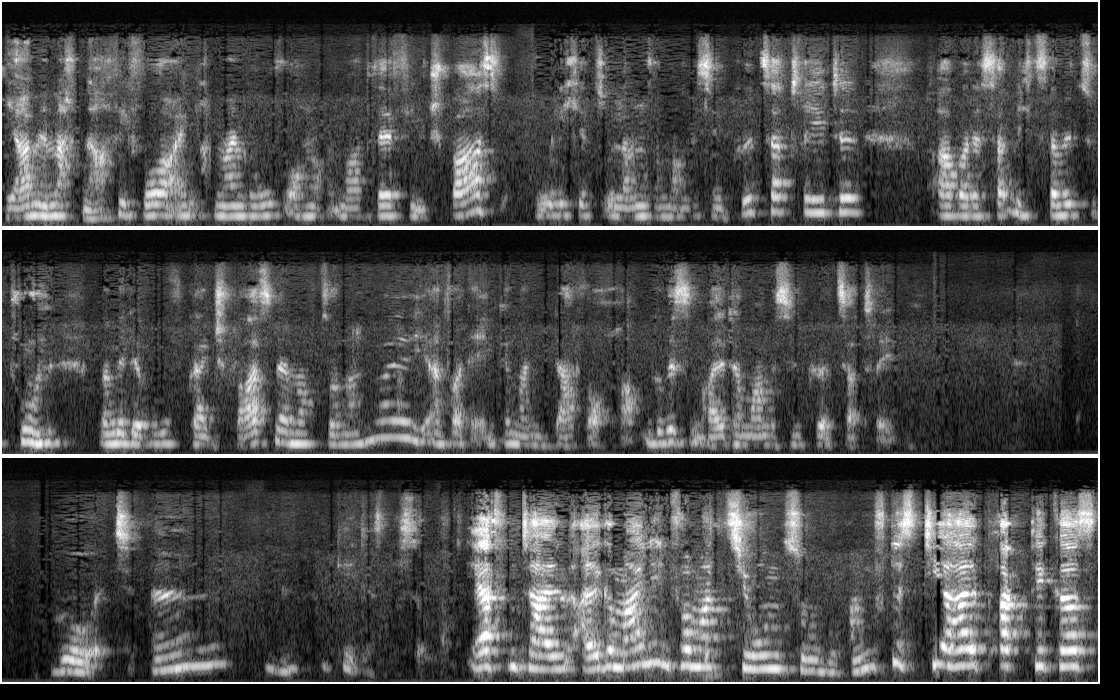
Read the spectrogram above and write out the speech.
ja, mir macht nach wie vor eigentlich mein Beruf auch noch immer sehr viel Spaß, obwohl ich jetzt so langsam mal ein bisschen kürzer trete. Aber das hat nichts damit zu tun, weil mir der Beruf keinen Spaß mehr macht, sondern weil ich einfach denke, man darf auch ab einem gewissen Alter mal ein bisschen kürzer treten. Gut. Äh, geht das nicht so? ersten Teil allgemeine Informationen zum Beruf des Tierheilpraktikers.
